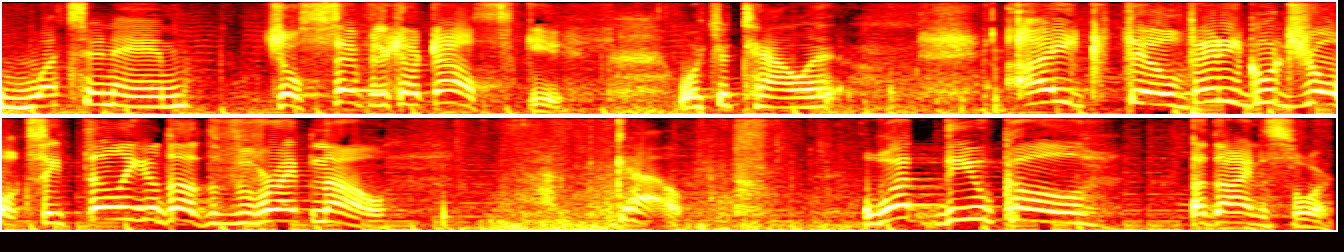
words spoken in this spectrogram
What's your name? Joseph Krakowski. What's your talent? I tell very good jokes. I tell you that right now. Go. What do you call a dinosaur?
